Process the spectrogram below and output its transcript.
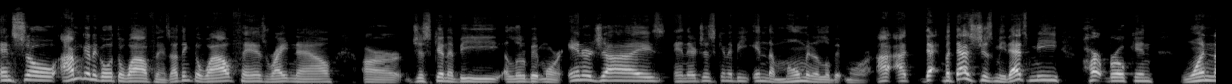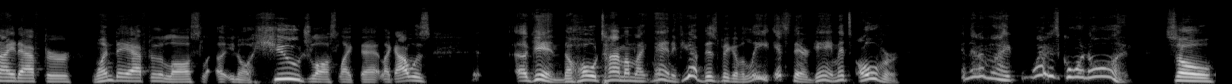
And so I'm going to go with the Wild fans. I think the Wild fans right now are just going to be a little bit more energized and they're just going to be in the moment a little bit more. I, I that, but that's just me. That's me heartbroken one night after, one day after the loss, uh, you know, a huge loss like that. Like I was, again, the whole time I'm like, man, if you have this big of a lead, it's their game, it's over. And then I'm like, what is going on? So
